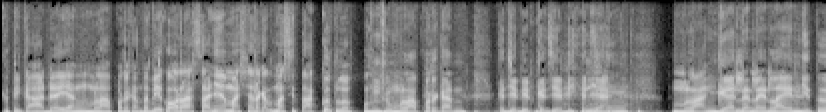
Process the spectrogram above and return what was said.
ketika ada yang melaporkan. Tapi kok rasanya masyarakat masih takut loh untuk melaporkan kejadian-kejadian yang melanggar dan lain-lain gitu.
